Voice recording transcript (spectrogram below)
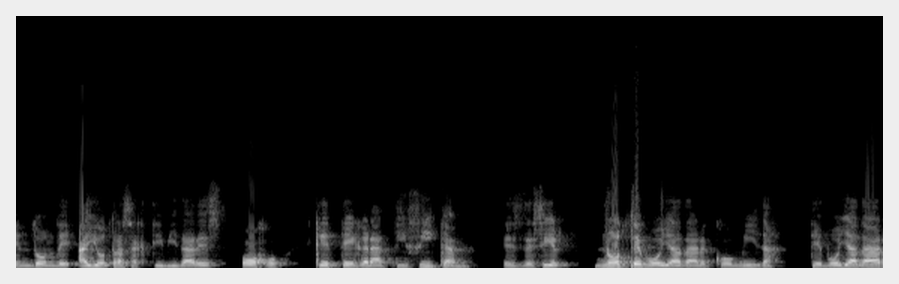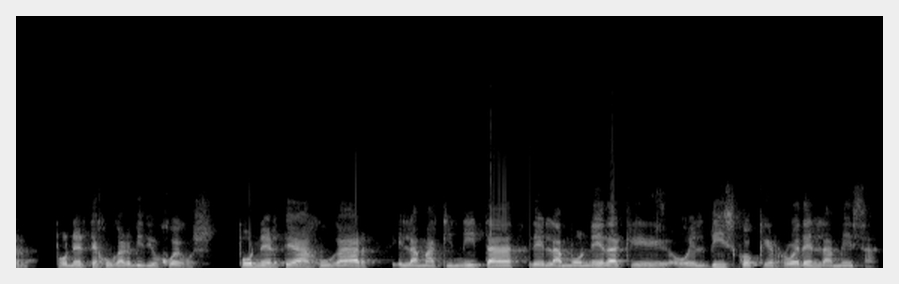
en donde hay otras actividades, ojo, que te gratifican, es decir, no te voy a dar comida, te voy a dar ponerte a jugar videojuegos, ponerte a jugar la maquinita de la moneda que o el disco que rueda en la mesa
